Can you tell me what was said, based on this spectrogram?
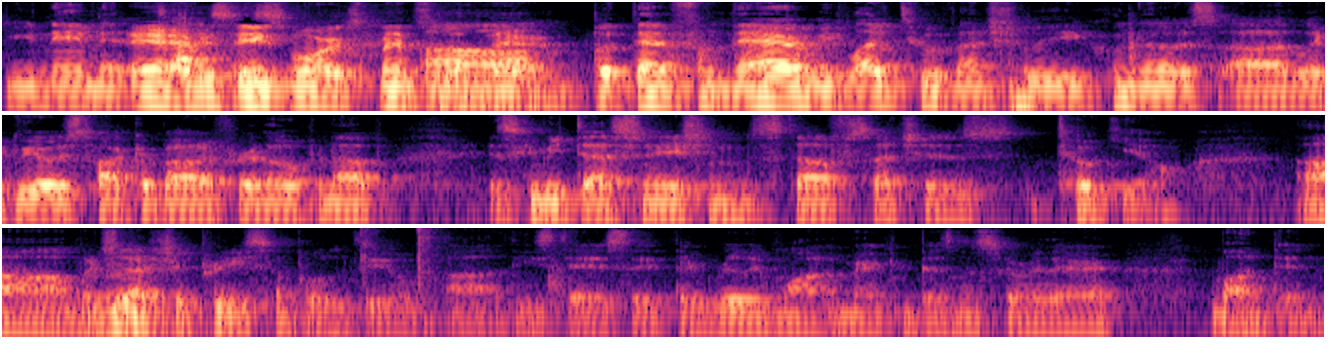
you name it. Yeah, taxes. everything's more expensive up there. Um, but then from there, we'd like to eventually, who knows, uh, like we always talk about if we're to open up, it's going to be destination stuff such as Tokyo, um, which is Mm. actually pretty simple to do uh, these days. They, they really want American business over there. London,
